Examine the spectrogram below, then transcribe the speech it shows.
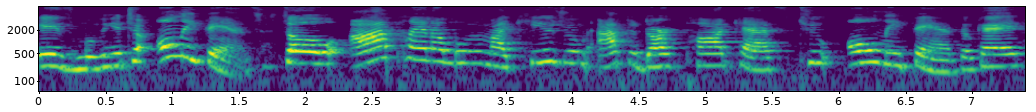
is moving it to OnlyFans. So I plan on moving my Keya's Room After Dark podcast to OnlyFans, okay?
